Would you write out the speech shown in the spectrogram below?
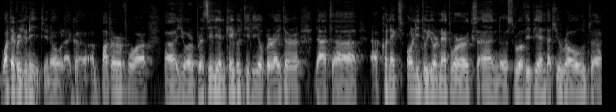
whatever you need, you know, like a, a butter for uh, your Brazilian cable TV operator that uh, uh, connects only to your networks and uh, through a VPN that you wrote uh,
